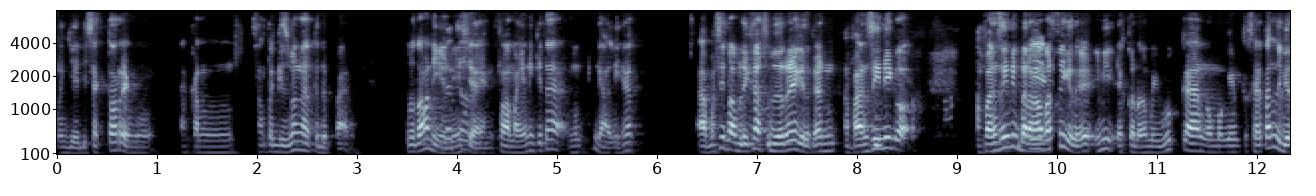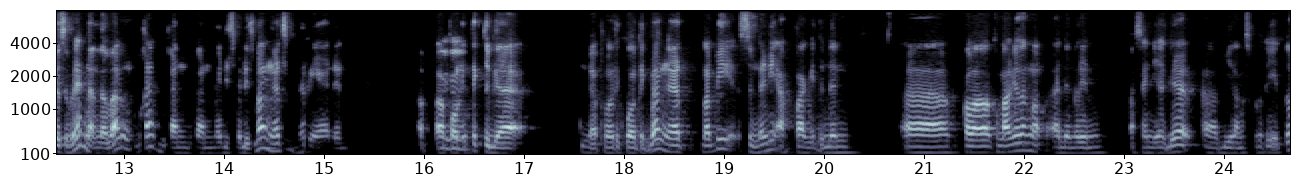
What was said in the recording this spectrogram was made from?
menjadi sektor yang akan strategis banget ke depan. Terutama di Indonesia Betul. yang selama ini kita mungkin nggak lihat apa sih public health sebenarnya gitu kan. Apaan sih ini kok? Apaan sih ini barang yeah. apa sih gitu ya? Ini ekonomi bukan, ngomongin kesehatan juga sebenarnya nggak nggak bang, bukan bukan bukan medis-medis banget sebenarnya dan apa, mm -hmm. politik juga nggak politik-politik banget. Tapi sebenarnya ini apa gitu dan uh, kalau kemarin kita dengerin Pak Sandiaga uh, bilang seperti itu,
